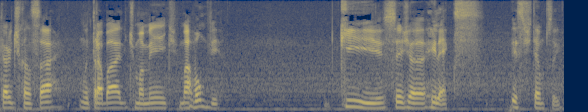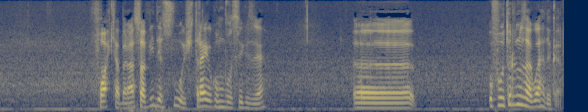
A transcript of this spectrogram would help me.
Quero descansar. Muito trabalho ultimamente, mas vamos ver. Que seja relax esses tempos aí. Forte abraço. A vida é sua, extraia como você quiser. Uh, o futuro nos aguarda, cara.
